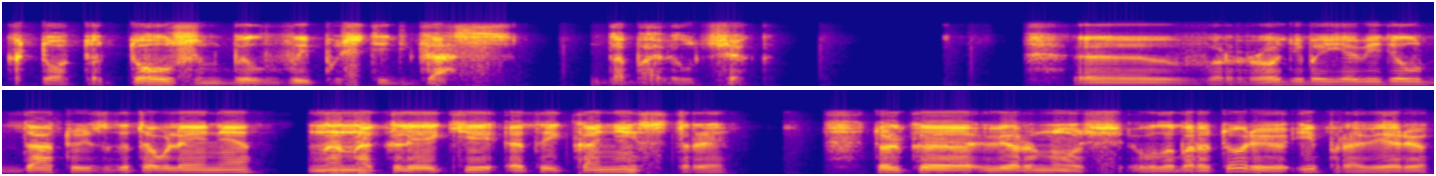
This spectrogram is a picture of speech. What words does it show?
Кто-то должен был выпустить газ, добавил Джек. Э, вроде бы я видел дату изготовления на наклейке этой канистры. Только вернусь в лабораторию и проверю.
